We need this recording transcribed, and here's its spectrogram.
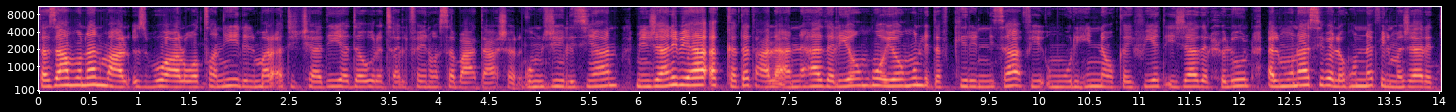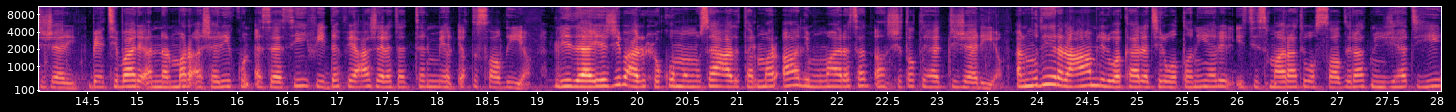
تزامنا مع الأسبوع الوطني للمرأة التشادية دورة 2017 قمجي لسيان من جانبها أكدت على أن هذا اليوم هو يوم لتفكير النساء في أمورهن وكيفية إيجاد الحلول المناسبة لهن في المجال التجاري باعتبار أن المرأة شريك أساسي في دفع عجلة التنمية الاقتصادية. التجارية. لذا يجب على الحكومة مساعدة المرأة لممارسة أنشطتها التجارية. المدير العام للوكالة الوطنية للاستثمارات والصادرات من جهته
